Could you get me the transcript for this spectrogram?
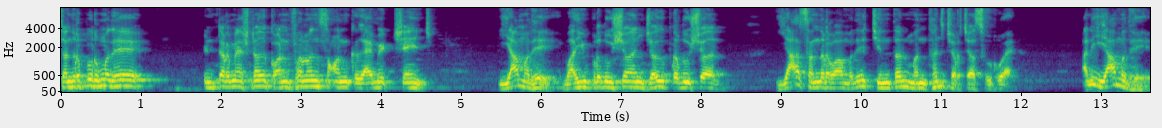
चंद्रपूरमध्ये international conference on climate change यामध्ये वायू प्रदूषण जल प्रदूषण या संदर्भामध्ये चिंतन मंथन चर्चा सुरू आहे. आणि यामध्ये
